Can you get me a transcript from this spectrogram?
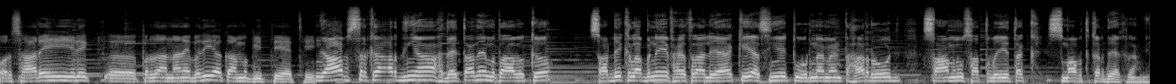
ਔਰ ਸਾਰੇ ਹੀ ਜਿਹੜੇ ਪ੍ਰਧਾਨਾਂ ਨੇ ਵਧੀਆ ਕੰਮ ਕੀਤੇ ਆ ਇੱਥੇ। ਪੰਜਾਬ ਸਰਕਾਰ ਦੀਆਂ ਹਦਾਇਤਾਂ ਦੇ ਮੁਤਾਬਕ ਸਾਡੇ ਕਲੱਬ ਨੇ ਇਹ ਫੈਸਲਾ ਲਿਆ ਕਿ ਅਸੀਂ ਇਹ ਟੂਰਨਾਮੈਂਟ ਹਰ ਰੋਜ਼ ਸ਼ਾਮ ਨੂੰ 7 ਵਜੇ ਤੱਕ ਸਮਾਪਤ ਕਰ ਦਿਆ ਕਰਾਂਗੇ।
